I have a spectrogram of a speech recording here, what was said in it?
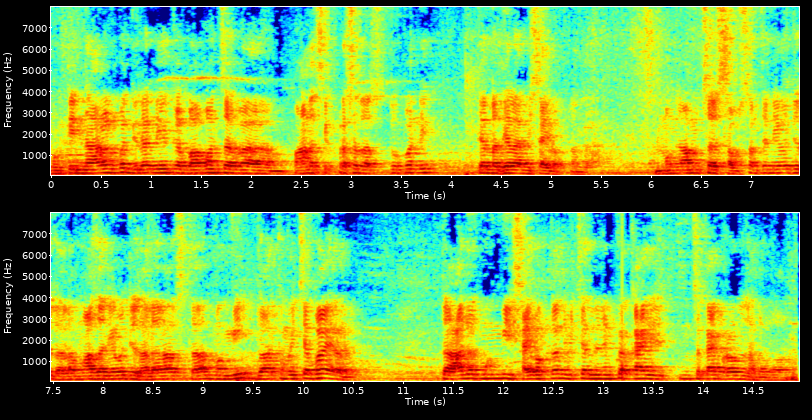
मग ते नारळ पण दिलं नाही एक बाबांचा मानसिक प्रसाद असतो तो पण एक त्यांना दिला आम्ही साई भक्तांना. मग आमचा संस्थांचा नैवेद्य झाला माझा नैवेद्य झाला असता मग मी द्वारकामाईच्या बाहेर आलो. तर आलं मग मी साईभक्तांना विचारलं नेमकं काय तुमचं काय प्रॉब्लेम झाला बाबा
